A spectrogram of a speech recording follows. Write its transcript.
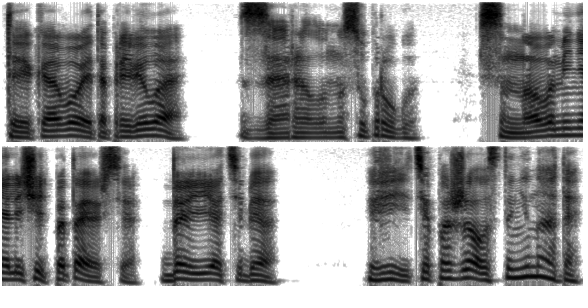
«Ты кого это привела?» – заорал он на супругу. «Снова меня лечить пытаешься? Да и я тебя!» «Витя, пожалуйста, не надо!»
